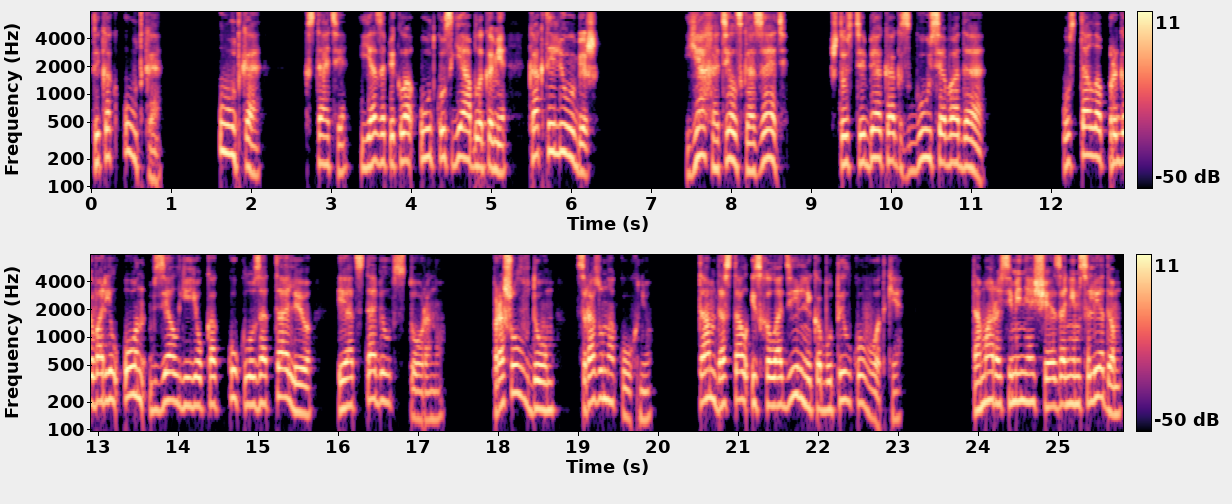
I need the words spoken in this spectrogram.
Ты как утка. Утка!» Кстати, я запекла утку с яблоками, как ты любишь. Я хотел сказать, что с тебя как с гуся вода. Устало проговорил он, взял ее как куклу за талию и отставил в сторону. Прошел в дом, сразу на кухню. Там достал из холодильника бутылку водки. Тамара, семенящая за ним следом,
